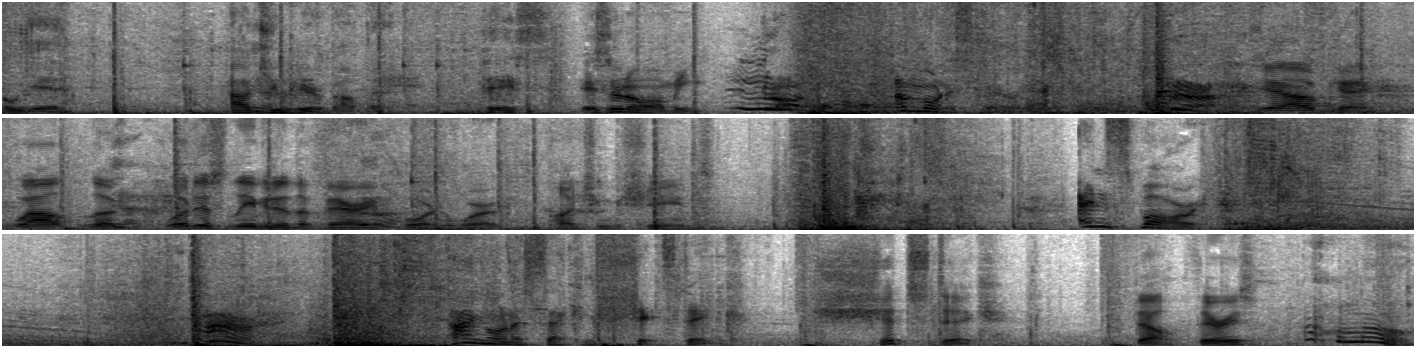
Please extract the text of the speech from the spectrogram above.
Oh, yeah? How'd you hear about that? This is an army, not a monastery. Yeah, okay. Well, look, we'll just leave you to the very important work, punching machines. And sparring. Hang on a second, shitstick. Shit stick. Del, theories? I don't know.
